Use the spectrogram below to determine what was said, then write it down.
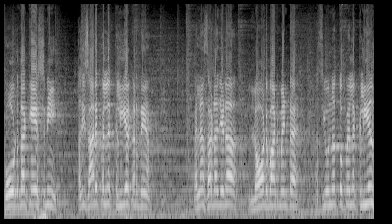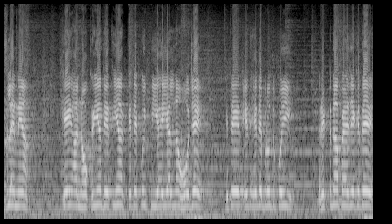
ਕੋਰਟ ਦਾ ਕੇਸ ਨਹੀਂ, ਅਸੀਂ ਸਾਰੇ ਪਹਿਲਾਂ ਕਲੀਅਰ ਕਰਦੇ ਹਾਂ। ਪਹਿਲਾਂ ਸਾਡਾ ਜਿਹੜਾ ਲਾਅ ਡਿਪਾਰਟਮੈਂਟ ਹੈ, ਅਸੀਂ ਉਹਨਾਂ ਤੋਂ ਪਹਿਲਾਂ ਕਲੀਅਰੈਂਸ ਲੈਂਦੇ ਹਾਂ ਕਿ ਆ ਨੌਕਰੀਆਂ ਦੇਤੀਆਂ, ਕਿਤੇ ਕੋਈ ਪੀਆਈਐਲ ਨਾ ਹੋ ਜੇ, ਕਿਤੇ ਇਹਦੇ ਇਹਦੇ ਵਿਰੁੱਧ ਕੋਈ ਰਿਟ ਨਾ ਪੈ ਜੇ, ਕਿਤੇ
